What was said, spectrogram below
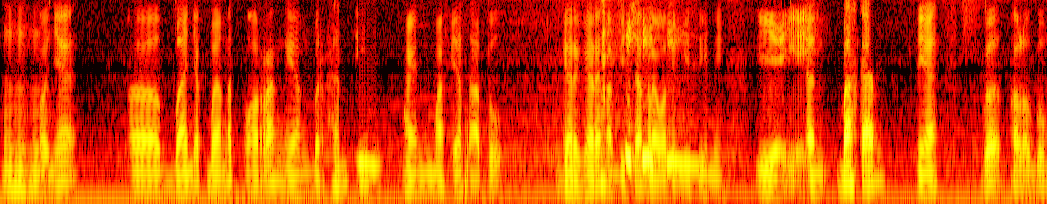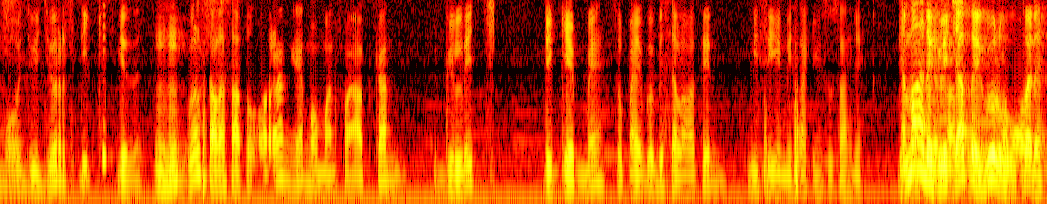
Mhm. Pokoknya eh, banyak banget orang yang berhenti main Mafia 1 gara-gara nggak bisa ngelewatin misi ini. Iya, iya. iya. Dan bahkan ya, gue kalau gue mau jujur sedikit gitu, Mhm. gue salah satu orang yang memanfaatkan glitch di game supaya gue bisa lewatin misi ini saking susahnya. Di Emang ada glitch apa ya? 1 Gue lupa dah.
